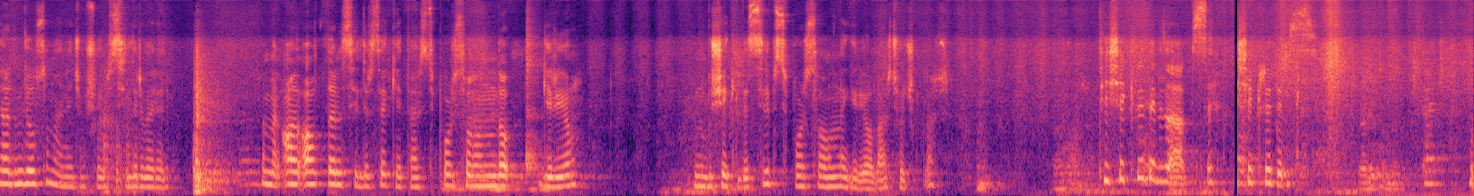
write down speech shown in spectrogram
yardımcı olsana anneciğim şöyle silir verelim. Hemen al- altlarını sildirsek yeter. Spor salonunda giriyor. Bunu bu şekilde silip spor salonuna giriyorlar çocuklar. Teşekkür ederiz abisi. Teşekkür ederiz. Hı.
